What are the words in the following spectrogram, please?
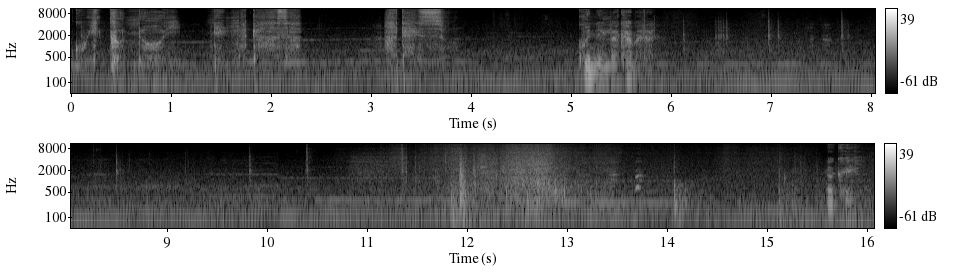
qui con noi, nella casa. Adesso. Qui nella camera. Ok.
